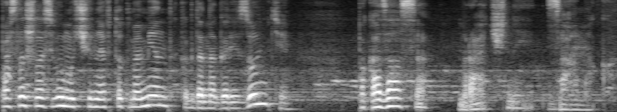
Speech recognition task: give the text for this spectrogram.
Послышалось вымученное в тот момент, когда на горизонте показался мрачный замок.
